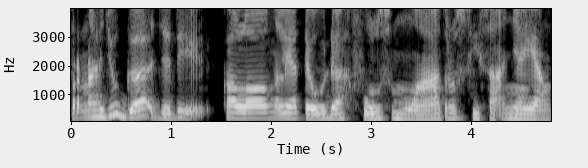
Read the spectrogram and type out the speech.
Pernah juga, jadi kalau ngelihat ya udah full semua, terus sisanya yang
